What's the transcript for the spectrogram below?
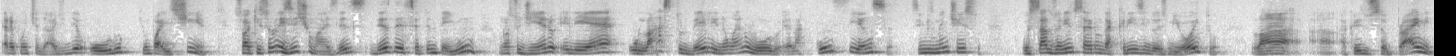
era a quantidade de ouro que um país tinha. Só que isso não existe mais. Desde, desde 71, o nosso dinheiro, ele é o lastro dele não é no ouro, é na confiança. Simplesmente isso. Os Estados Unidos saíram da crise em 2008, lá a, a crise do subprime,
